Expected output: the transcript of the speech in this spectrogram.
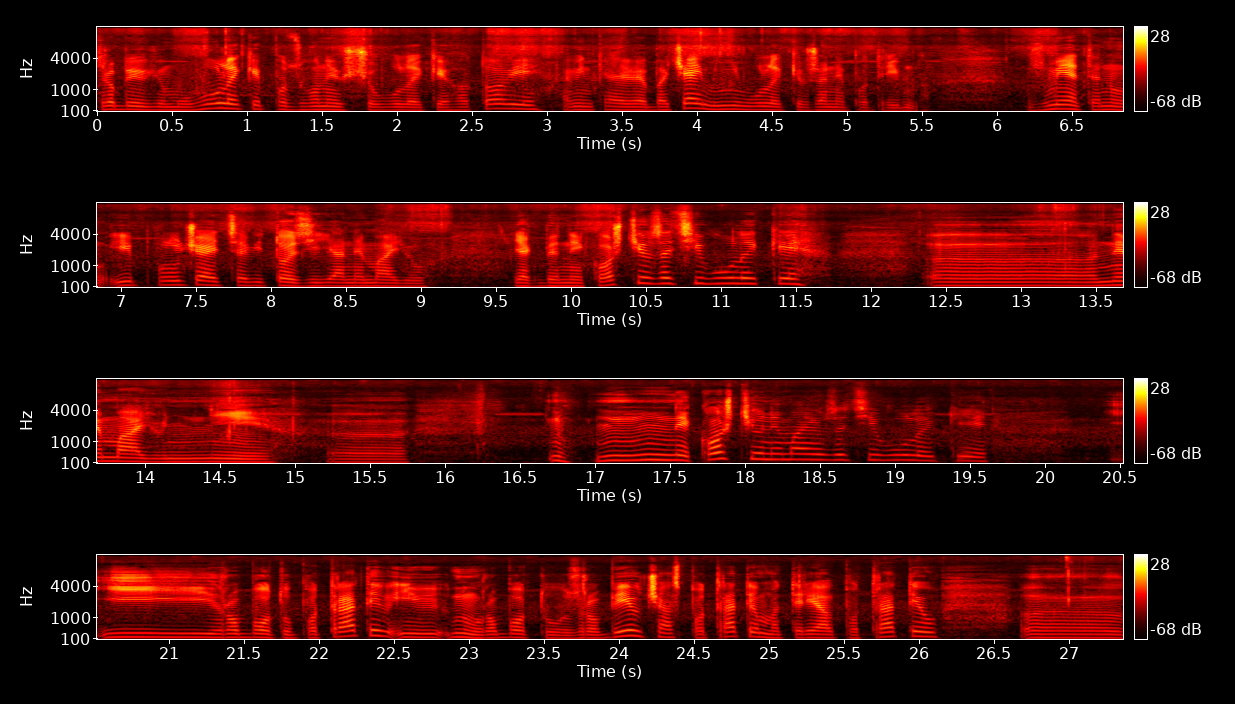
Зробив йому вулики, подзвонив, що вулики готові. А він каже, вибачай, мені вулики вже не потрібно. Розумієте? Ну, і виходить, відтоді я не маю якби не коштів за ці вулики. Е, не маю ні. Е, ну, не коштів не маю за ці вулики. І роботу потратив, і ну, роботу зробив, час потратив, матеріал потратив. Е,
